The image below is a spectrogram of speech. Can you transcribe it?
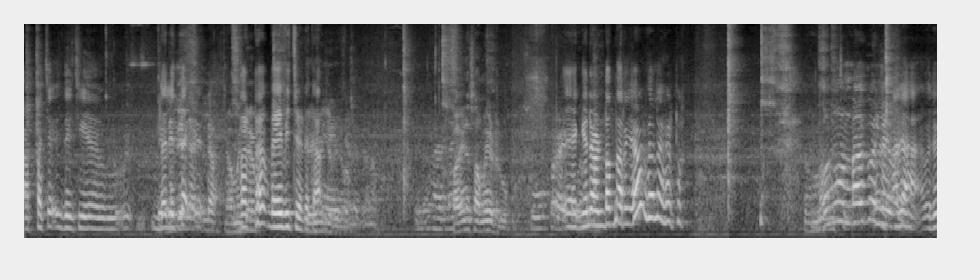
അപ്പച്ച ഇത് ചി- ഇതിലിട്ട് ഇതിലല്ലോ. തൊട്ട് വേവിച്ചെടുക്കാം. എങ്ങനെ ഉണ്ടെന്നറിയാം കേട്ടോ. അല്ല ഒരു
